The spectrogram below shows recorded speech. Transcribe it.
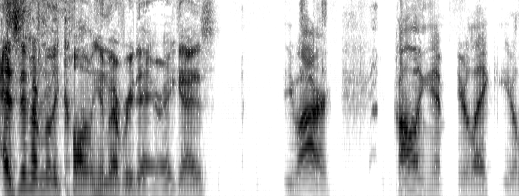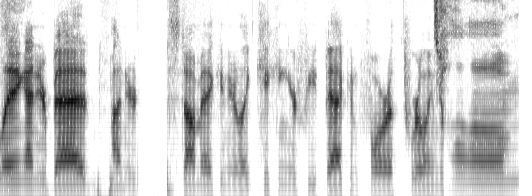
as if I'm really calling him every day, right, guys? You are calling him. You're like you're laying on your bed on your stomach, and you're like kicking your feet back and forth, twirling. The... Tom,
